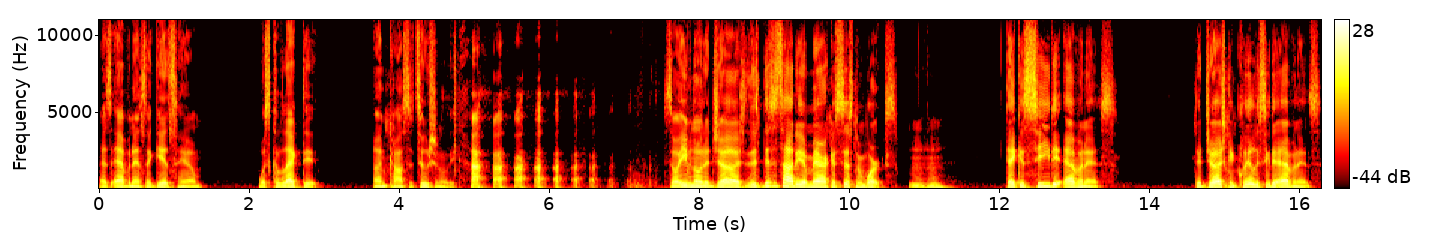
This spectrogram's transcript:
as evidence against him was collected unconstitutionally. so even though the judge, this this is how the American system works. Mm-hmm. They can see the evidence. The judge can clearly see the evidence,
